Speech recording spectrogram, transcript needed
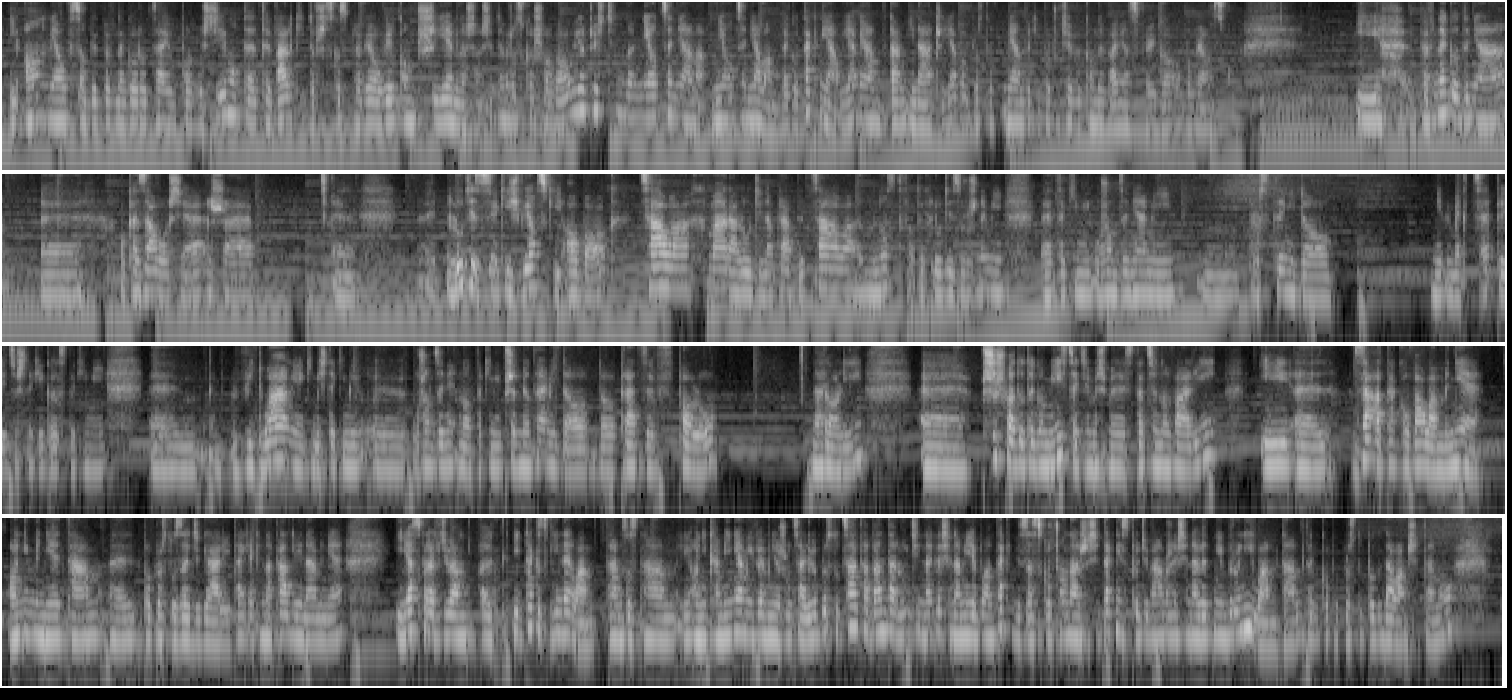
I on miał w sobie pewnego rodzaju podłość. Jemu te, te walki, to wszystko sprawiało wielką przyjemność, on się tym rozkoszował i oczywiście no, nie, oceniałam, nie oceniałam tego. Tak miał, ja miałam tam inaczej, ja po prostu miałam takie poczucie wykonywania swojego obowiązku. I pewnego dnia e, okazało się, że e, ludzie z jakiejś wioski obok, cała chmara ludzi, naprawdę cała, mnóstwo tych ludzi z różnymi e, takimi urządzeniami mm, prostymi do nie wiem, jak cepy i coś takiego z takimi y, widłami, jakimiś takimi y, urządzeniami, no takimi przedmiotami do, do pracy w polu na roli. E, przyszła do tego miejsca, gdzie myśmy stacjonowali i e, zaatakowała mnie oni mnie tam e, po prostu zadźgali, tak jak napadli na mnie. I ja sprawdziłam, e, i tak zginęłam. Tam zostałam, i oni kamieniami we mnie rzucali. Po prostu cała ta banda ludzi nagle się na mnie, byłam tak zaskoczona, że się tak nie spodziewałam, że się nawet nie broniłam tam, tylko po prostu poddałam się temu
